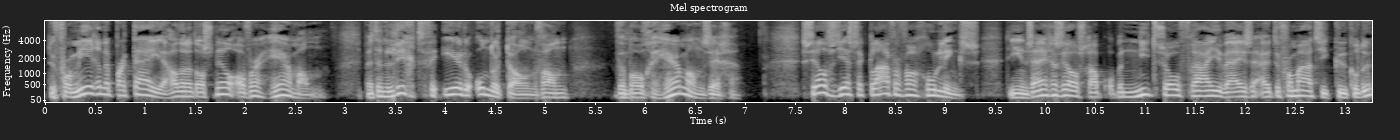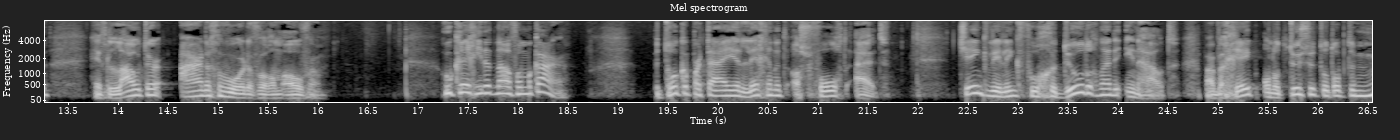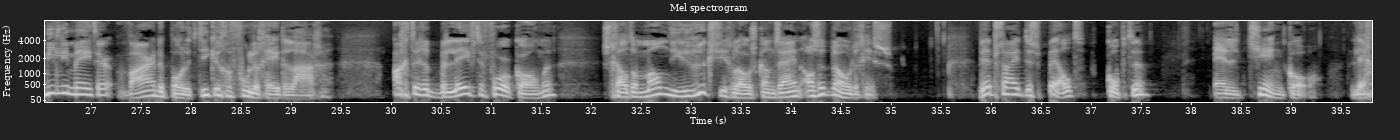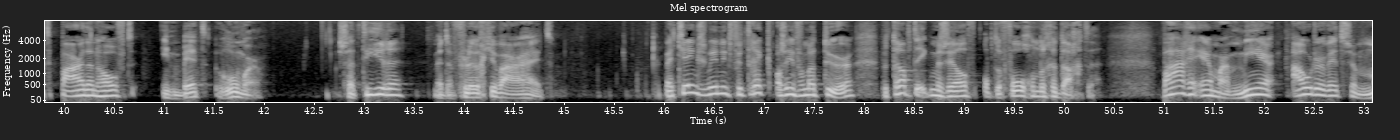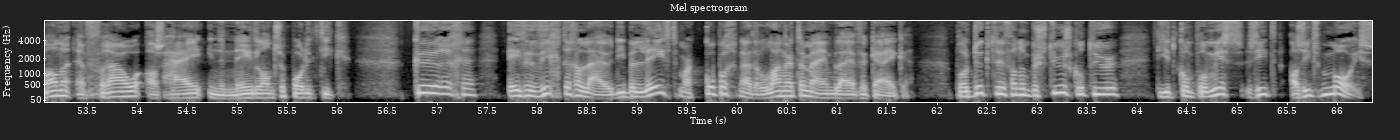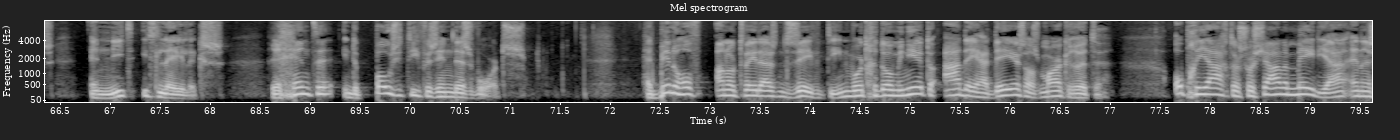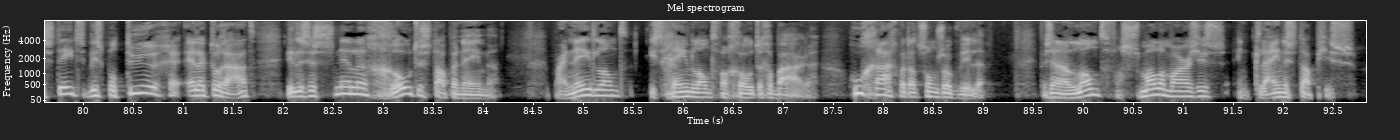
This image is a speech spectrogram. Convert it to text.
De formerende partijen hadden het al snel over Herman, met een licht vereerde ondertoon van we mogen Herman zeggen. Zelfs Jesse Klaver van GroenLinks, die in zijn gezelschap op een niet zo fraaie wijze uit de formatie kukelde, heeft louter aardige woorden voor hem over. Hoe kreeg je dat nou van elkaar? Betrokken partijen leggen het als volgt uit. Cenk Willink vroeg geduldig naar de inhoud, maar begreep ondertussen tot op de millimeter waar de politieke gevoeligheden lagen. Achter het beleefde voorkomen schuilt een man die ruksigloos kan zijn als het nodig is. Website De Speld kopte El Cenco legt paardenhoofd in bed roemer. Satire met een vleugje waarheid. Bij Cenks Willings vertrek als informateur betrapte ik mezelf op de volgende gedachte. Waren er maar meer ouderwetse mannen en vrouwen als hij in de Nederlandse politiek? Keurige, evenwichtige lui die beleefd maar koppig naar de lange termijn blijven kijken. Producten van een bestuurscultuur die het compromis ziet als iets moois en niet iets lelijks. Regenten in de positieve zin des woords. Het Binnenhof anno 2017 wordt gedomineerd door ADHD'ers als Mark Rutte. Opgejaagd door sociale media en een steeds wispelturiger electoraat willen ze snelle, grote stappen nemen. Maar Nederland is geen land van grote gebaren, hoe graag we dat soms ook willen. We zijn een land van smalle marges en kleine stapjes.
